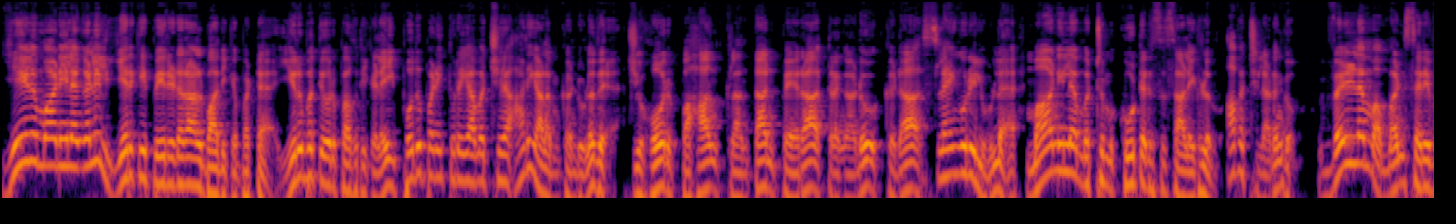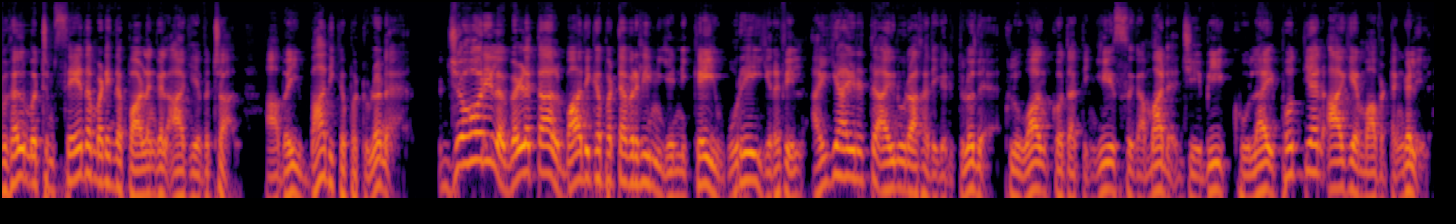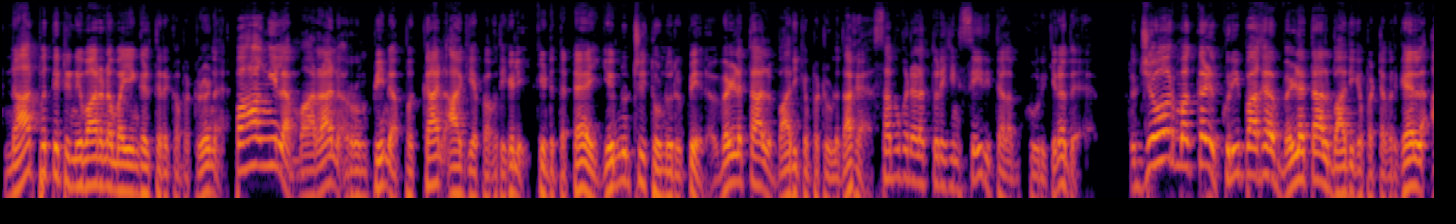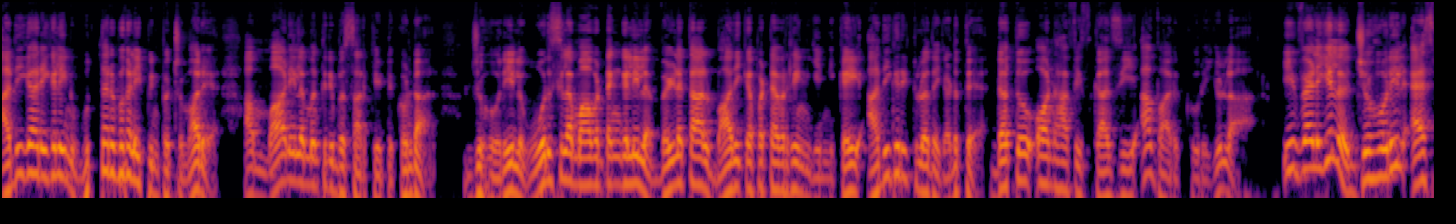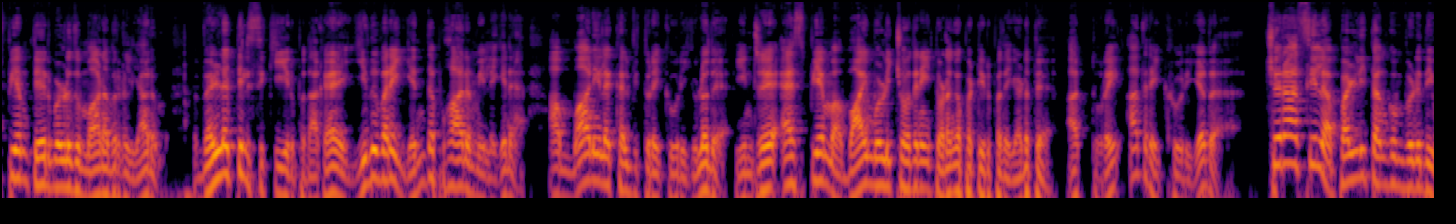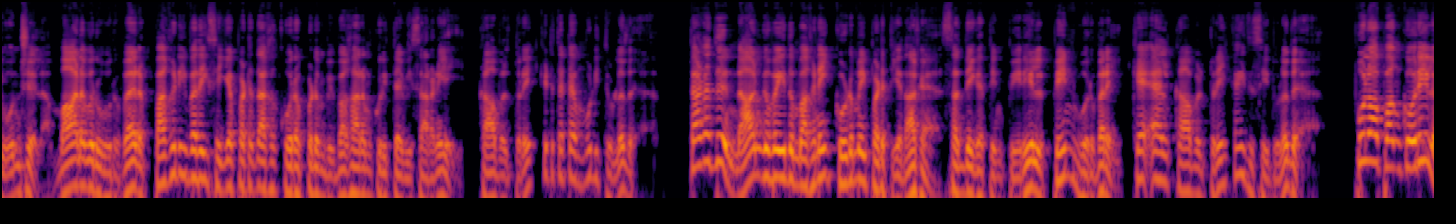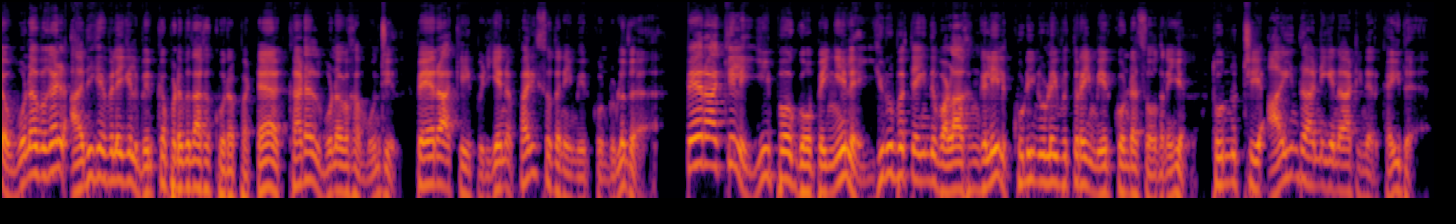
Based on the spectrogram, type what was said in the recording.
ஏழு மாநிலங்களில் இயற்கை பேரிடரால் பாதிக்கப்பட்ட இருபத்தி ஒரு பகுதிகளை பொதுப்பணித்துறை அமைச்சர் அடையாளம் கண்டுள்ளது. ஜுஹோர் பஹாங் கிளந்தான் பேரா திரங்கானு கிடா ஸ்லேங்கூரில் உள்ள மாநில மற்றும் கூட்டரசு சாலைகளும் அவற்றில் அடங்கும். வெள்ளம் மண் சரிவுகள் மற்றும் சேதமடைந்த பாலங்கள் ஆகியவற்றால் அவை பாதிக்கப்பட்டுள்ளன. ஜோஹரில் வெள்ளத்தால் பாதிக்கப்பட்டவர்களின் எண்ணிக்கை ஒரே இரவில் ஐயாயிரத்து ஐநூறாக அதிகரித்துள்ளது. குளுவாங் கோதாத்திங்கி சிகமாட் ஜேபி குலாய் பொத்தியான் ஆகிய மாவட்டங்களில் நாற்பத்தி எட்டு நிவாரண மையங்கள் திறக்கப்பட்டுள்ளன. பஹாங்கில் மாரான் ரும்பின் புக்கான் ஆகிய பகுதிகளில் கிட்டத்தட்ட எண்ணூற்றி தொண்ணூறு பேர் வெள்ளத்தால் பாதிக்கப்பட்டுள்ளதாக சமூக நலத்துறையின் செய்தித்தளம் கூறுகிறது. ஜோர் மக்கள் குறிப்பாக வெள்ளத்தால் பாதிக்கப்பட்டவர்கள் அதிகாரிகளின் உத்தரவுகளை பின்பற்றுமாறு அம்மாநில மந்திரி பசார் கேட்டுக்கொண்டார். ஜோஹரில் ஒரு சில மாவட்டங்களில் வெள்ளத்தால் பாதிக்கப்பட்டவர்களின் எண்ணிக்கை அதிகரித்துள்ளதை அடுத்து டத்தோ ஆன் ஹாஃபிஸ் காசி அவ்வாறு கூறியுள்ளார். இவ்வேளையில் ஜோஹரில் எஸ்பிஎம் தேர்வெழுதும் மாணவர்கள் யாரும் வெள்ளத்தில் சிக்கியிருப்பதாக இதுவரை எந்த புகாரும் இல்லை என அம்மாநில கல்வித்துறை கூறியுள்ளது. இன்று எஸ்பிஎம் வாய்மொழி சோதனை தொடங்கப்பட்டிருப்பதை அடுத்து அத்துறை அதனை கூறியது. சிராசில் அப்பள்ளி தங்கும் விடுதி ஒன்றில் மாணவர் ஒருவர் பகடிவதை செய்யப்பட்டதாக கூறப்படும் விவகாரம் குறித்த விசாரணையை காவல்துறை கிட்டத்தட்ட முடித்துள்ளது. தனது நான்கு வயது மகனை கொடுமைப்படுத்தியதாக சந்தேகத்தின் பேரில் பெண் ஒருவரை கே. எல். காவல்துறை கைது செய்துள்ளது. புலா பங்கோரில் உணவுகள் அதிக விலையில் விற்கப்படுவதாக கூறப்பட்ட கடல் உணவகம் ஒன்றில் பேரா கேபிடியன் பரிசோதனை மேற்கொண்டுள்ளது. பேராக்கில் ஈப்போ கோபிங்கில் இருபத்தி ஐந்து வளாகங்களில் குடிநுழைவுத்துறை மேற்கொண்ட சோதனையில் தொன்னூற்றி ஐந்து அந்நிய நாட்டினர் கைது.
